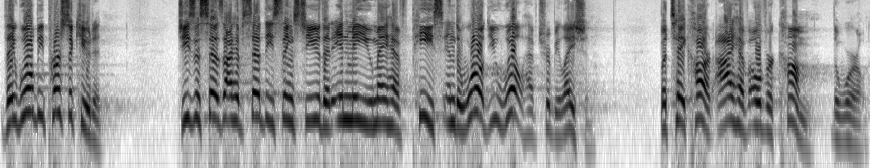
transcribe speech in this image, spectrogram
They will be persecuted. Jesus says, I have said these things to you that in me you may have peace. In the world you will have tribulation. But take heart, I have overcome the world.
